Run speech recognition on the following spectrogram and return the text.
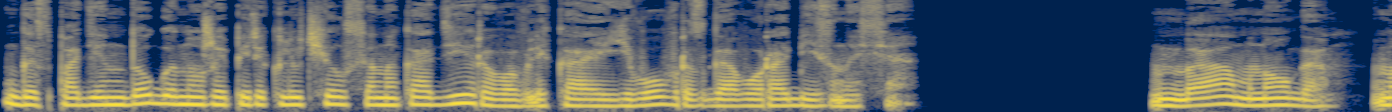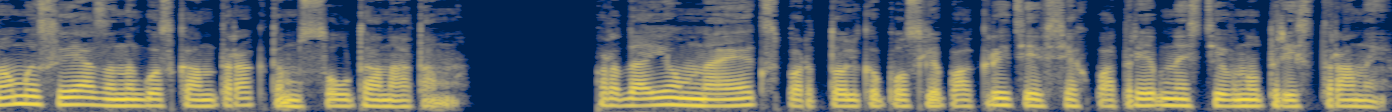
Господин Доган уже переключился на Кадира, вовлекая его в разговор о бизнесе. «Да, много, но мы связаны госконтрактом с султанатом. Продаем на экспорт только после покрытия всех потребностей внутри страны».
